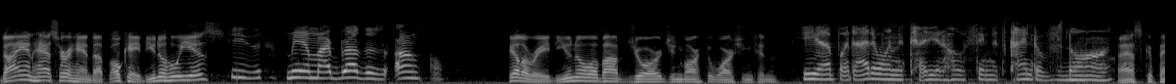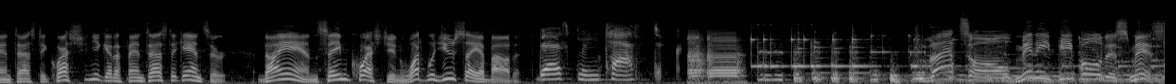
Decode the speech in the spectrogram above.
Diane has her hand up. Okay, do you know who he is? He's me and my brother's uncle. Hillary, do you know about George and Martha Washington? Yeah, but I don't want to tell you the whole thing. It's kind of long. Ask a fantastic question, you get a fantastic answer. Diane, same question. What would you say about it? That's fantastic. That's all. Mini people dismissed.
